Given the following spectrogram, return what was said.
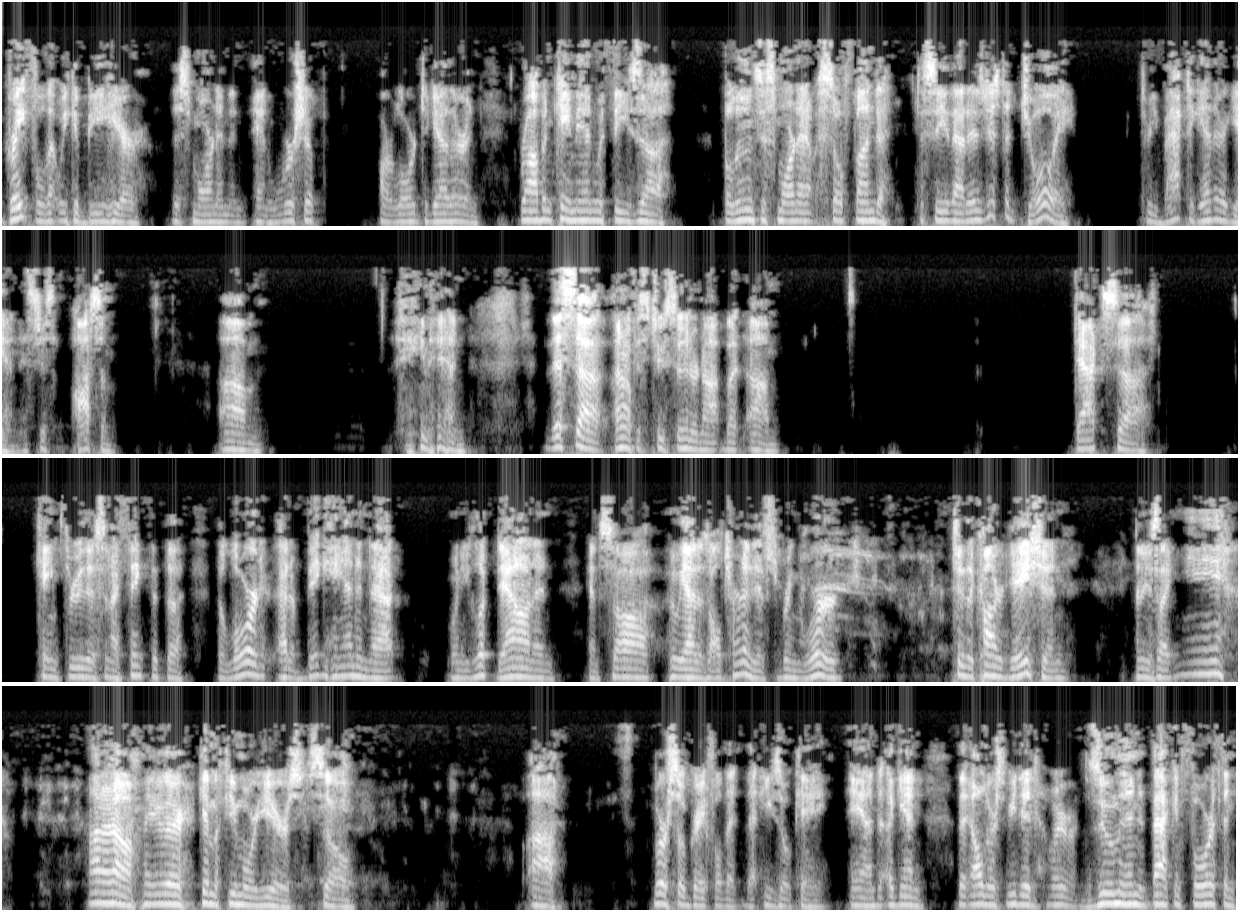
grateful that we could be here this morning and, and worship our Lord together. And Robin came in with these uh, balloons this morning. It was so fun to to see that. It was just a joy to be back together again. It's just awesome. Um, amen this uh, I don't know if it's too soon or not, but um, Dax uh, came through this, and I think that the the Lord had a big hand in that when he looked down and and saw who he had as alternatives to bring the word to the congregation, and he's like, eh, I don't know, maybe give him a few more years. So uh, we're so grateful that that he's okay. And again, the elders, we did, we were zooming and back and forth and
